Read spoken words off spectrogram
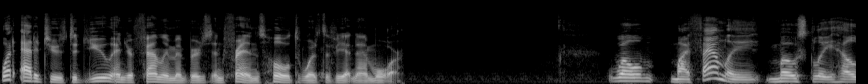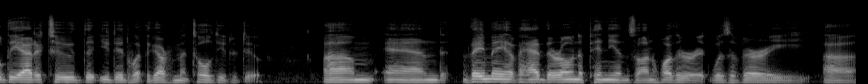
what attitudes did you and your family members and friends hold towards the Vietnam War? Well, my family mostly held the attitude that you did what the government told you to do. Um, and they may have had their own opinions on whether it was a very uh,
